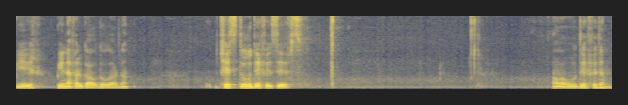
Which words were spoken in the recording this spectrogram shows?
1 bir nəfər qaldı onlardan. Keçdi o Defezevs. Ama o defedim.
